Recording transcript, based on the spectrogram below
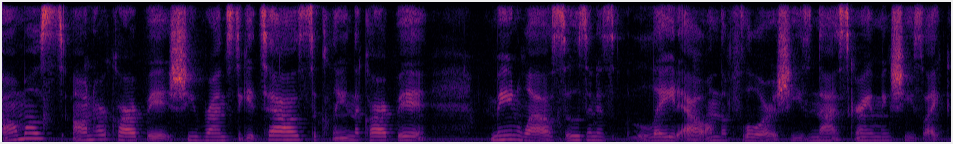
almost on her carpet. She runs to get towels to clean the carpet. Meanwhile, Susan is laid out on the floor. She's not screaming. She's like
